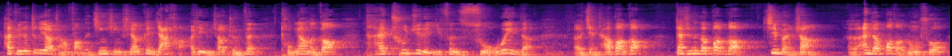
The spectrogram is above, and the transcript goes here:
他觉得这个药厂仿的晶型实际上更加好，而且有效成分同样的高，他还出具了一份所谓的呃检查报告，但是那个报告基本上呃按照报道中说。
